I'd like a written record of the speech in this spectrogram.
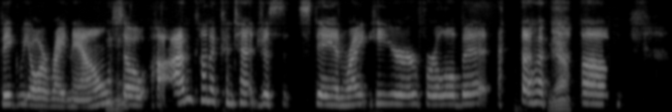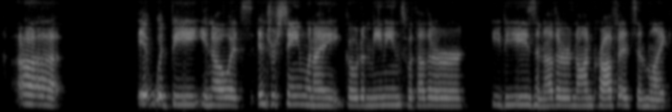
big we are right now. Mhm. So I'm kind of content just staying right here for a little bit. Yeah. um, uh, it would be, you know, it's interesting when I go to meetings with other EDs and other nonprofits, and like,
